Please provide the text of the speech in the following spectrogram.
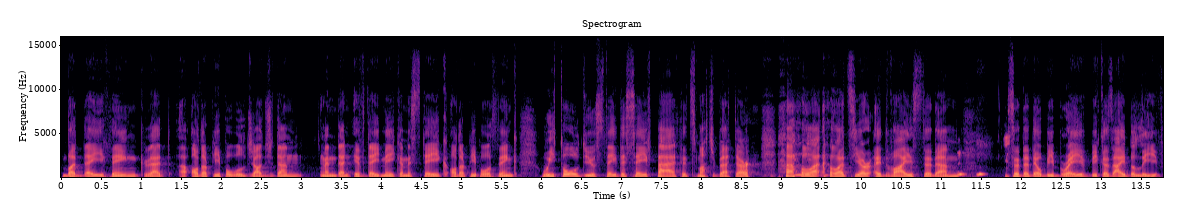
but they think that uh, other people will judge them. And then if they make a mistake other people will think we told you stay the safe path. It's much better. What, what's your advice to them? So that they'll be brave because i believe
